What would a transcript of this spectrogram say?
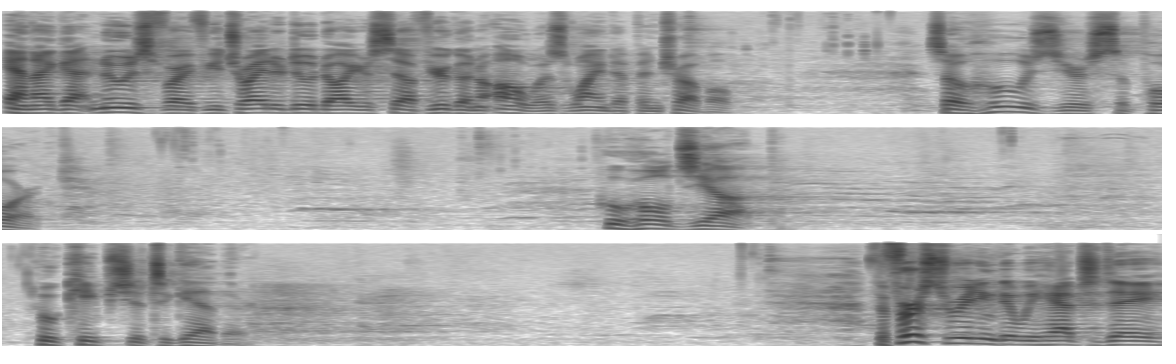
And I got news for you if you try to do it all yourself, you're going to always wind up in trouble. So, who's your support? Who holds you up? Who keeps you together? The first reading that we have today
